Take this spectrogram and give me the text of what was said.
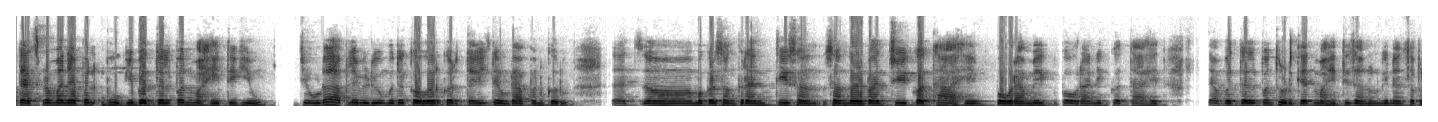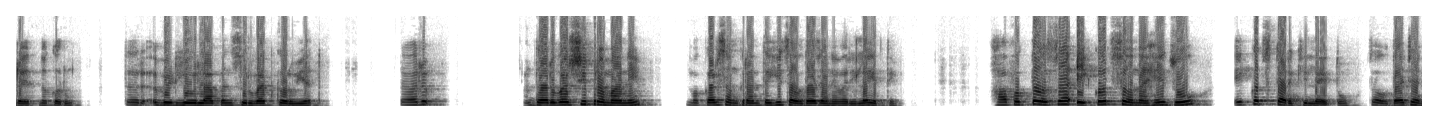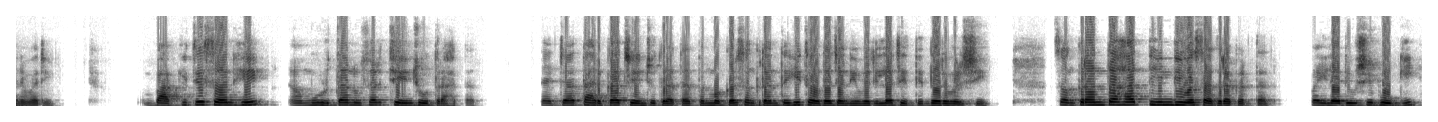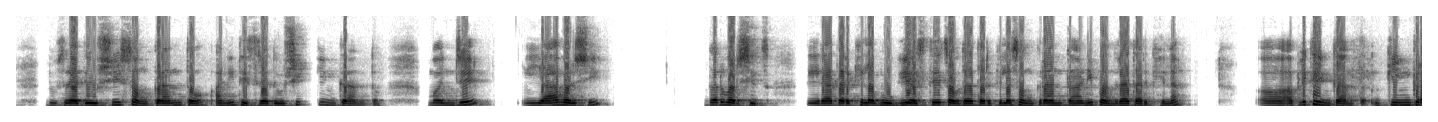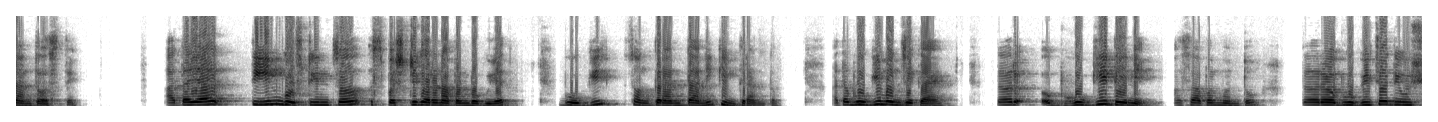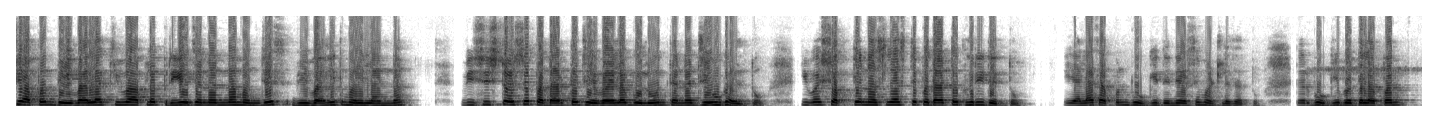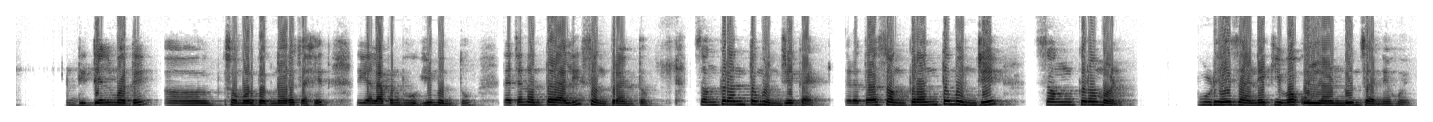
त्याचप्रमाणे आपण भोगीबद्दल पण माहिती घेऊ. जेवढं आपल्या व्हिडिओमध्ये कव्हर करता येईल तेवढं आपण करू. त्याच मकर संक्रांती सं संदर्भात जी कथा आहे पौराणिक पौराणिक कथा आहेत त्याबद्दल पण थोडक्यात माहिती जाणून घेण्याचा प्रयत्न करू. तर व्हिडिओला आपण सुरुवात करूयात. तर दरवर्षीप्रमाणे मकर संक्रांत ही चौदा जानेवारीला येते. हा फक्त असा एकच सण आहे जो एकच तारखेला येतो चौदा जानेवारी. बाकीचे सण हे मुहूर्तानुसार चेंज होत राहतात. त्याच्या तारखा चेंज होत राहतात पण मकर संक्रांत ही चौदा जानेवारीलाच येते दरवर्षी. संक्रांत हा तीन दिवस साजरा करतात. पहिल्या दिवशी भोगी दुसऱ्या दिवशी संक्रांत आणि तिसऱ्या दिवशी किंक्रांत. म्हणजे यावर्षी दरवर्षीच. तेरा तारखेला भोगी असते चौदा तारखेला संक्रांत आणि पंधरा तारखेला आपले किंक्रांत किंक्रांत असते. आता या तीन गोष्टींचं स्पष्टीकरण आपण बघूयात. भोगी संक्रांत आणि किंक्रांत. आता भोगी म्हणजे काय? तर भोगी देणे असं आपण म्हणतो. तर भोगीच्या दिवशी आपण देवाला किंवा आपल्या प्रियजनांना म्हणजेच विवाहित महिलांना विशिष्ट असे पदार्थ जेवायला बोलवून त्यांना जीव घालतो किंवा शक्य नसल्यास ते पदार्थ घरी देतो. यालाच आपण भोगी देणे असे म्हटले जातो. तर भोगीबद्दल आपण डिटेलमध्ये समोर बघणारच आहेत. याला आपण भोगी म्हणतो. त्याच्यानंतर आली संक्रांत. संक्रांत म्हणजे काय? तर आता संक्रांत म्हणजे संक्रमण पुढे जाणे किंवा ओलांडून जाणे होय.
